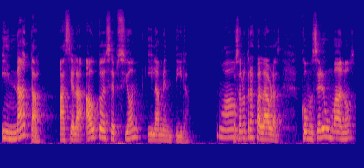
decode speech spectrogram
innata hacia la autodecepción y la mentira. O sea, en otras palabras, como seres humanos,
